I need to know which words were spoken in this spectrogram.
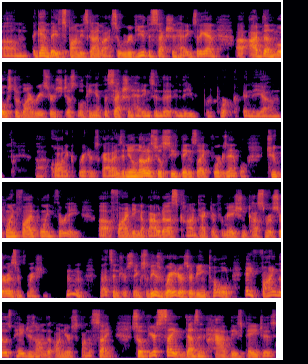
um, again, based upon these guidelines. So we review the section headings, and again, uh, I've done most of my research just looking at the section headings in the in the report in the um, uh, quality raters guidelines. And you'll notice you'll see things like, for example, 2.5.3, uh, finding about us, contact information, customer service information. Hmm, that's interesting. So these raters are being told, hey, find those pages on the on your on the site. So if your site doesn't have these pages,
